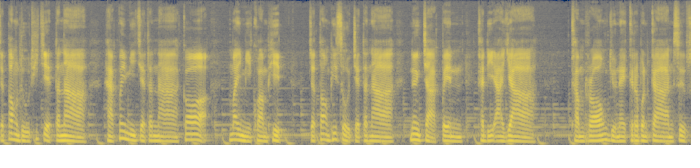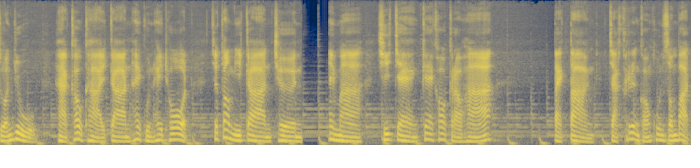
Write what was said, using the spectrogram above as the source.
จะต้องดูที่เจตนา หากไม่มีเจตนาก็ไม่มีความผิด จะต้องพิสูจน์เจตนาเนื่องจากเป็นคดีอาญาคำร้องอยู่ในกระบวนการสืบสวนอยู่ หากเข้าข่ายการให้คุณให้โทษ จะต้องมีการเชิญ ให้มาชี้แจงแก้ข้อกล่าวหา แตกต่างจากเรื่องของคุณสมบัติ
